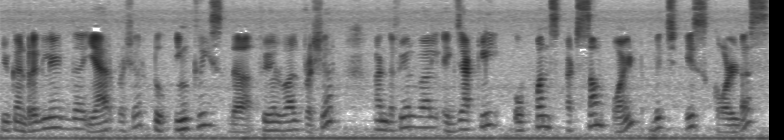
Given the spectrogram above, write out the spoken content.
you can regulate the air pressure to increase the fuel valve pressure. And the fuel valve exactly opens at some point which is called as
